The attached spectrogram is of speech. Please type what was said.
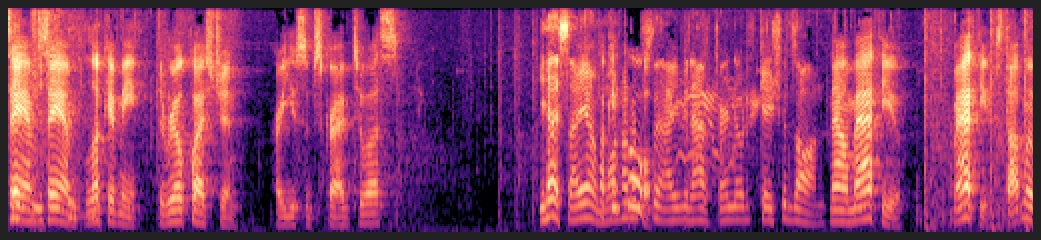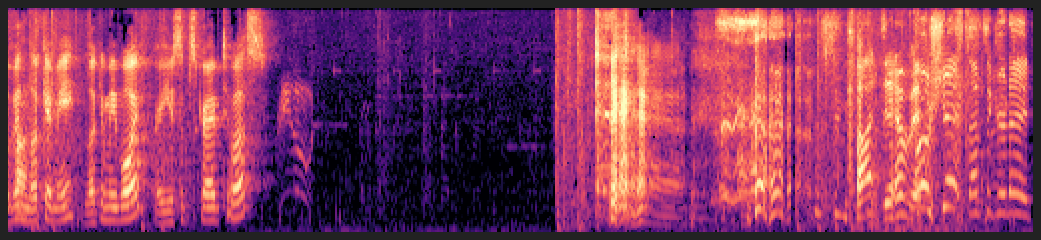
Sam, Sam, look at me. The real question. Are you subscribed to us? Yes, I am. Okay, 100%. cool. I even have turn notifications on. Now, Matthew. Matthew, stop moving. Look at me. Look at me, boy. Are you subscribed to us? God damn it. Oh shit, that's a grenade.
